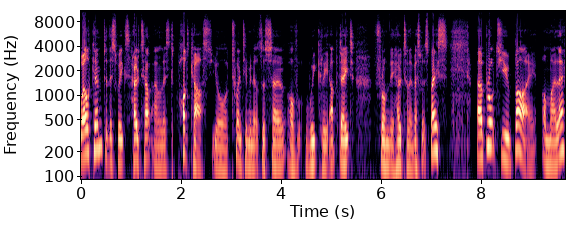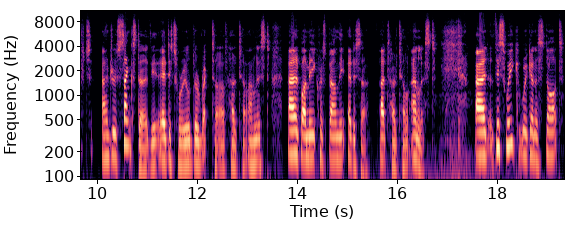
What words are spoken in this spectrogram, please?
Welcome to this week's Hotel Analyst podcast, your 20 minutes or so of weekly update from the hotel investment space. Uh, brought to you by, on my left, Andrew Sangster, the editorial director of Hotel Analyst, and by me, Chris Bown, the editor at Hotel Analyst. And this week we're going to start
